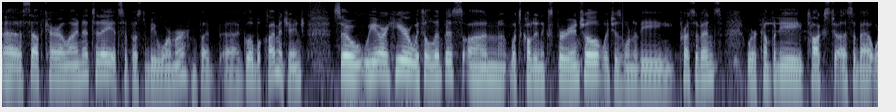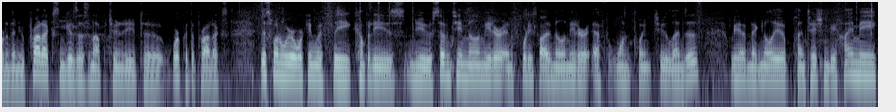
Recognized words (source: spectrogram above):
Uh, South Carolina today. It's supposed to be warmer, but uh, global climate change. So we are here with Olympus on what's called an experiential, which is one of the press events where a company talks to us about one of their new products and gives us an opportunity to work with the products. This one we were working with the company's new 17 millimeter and 45 millimeter f1.2 lenses. We have Magnolia Plantation behind me.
